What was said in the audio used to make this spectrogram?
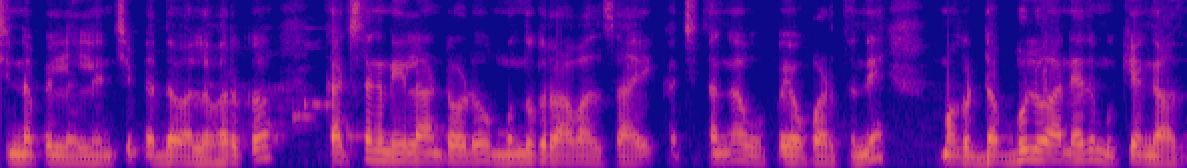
చిన్నపిల్లల నుంచి పెద్దవాళ్ళ వరకు ఖచ్చితంగా నీలాంటి వాడు ముందుకు రావాలి సాయి ఖచ్చితంగా ఉపయోగపడుతుంది. మాకు డబ్బులు అనేది ముఖ్యం కాదు.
